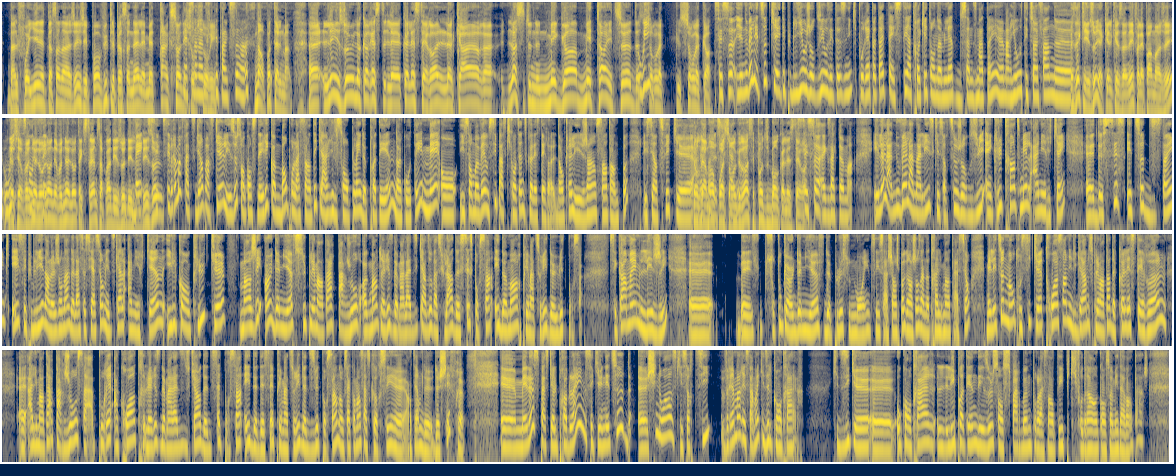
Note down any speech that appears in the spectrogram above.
dans le foyer de personnes âgées, j'ai pas vu que le personnel aimait tant que ça les Personne chauves-souris. tant que ça. Hein? Non, pas tellement. Euh, les œufs, le, le cholestérol, le cœur, euh, là, c'est une, une méga méta-étude Oui. sur le sur le cas. C'est ça. Il y a une nouvelle étude qui a été publiée aujourd'hui aux États-Unis qui pourrait peut-être t'inciter à troquer ton omelette du samedi matin. Euh, Mario, t'es-tu un fan? euh, c'est que les œufs, il y a quelques années, il fallait pas en manger. Oui, là, c'est c'est ce revenu à là, on est revenu à l'autre extrême, ça prend des œufs, des œufs, Ben, des c'est œufs. c'est vraiment fatigant parce que les œufs sont considérés comme bons pour la santé car ils sont pleins de protéines d'un côté, mais on, ils sont mauvais aussi parce qu'ils contiennent du cholestérol. Donc là, les gens s'entendent pas. Les scientifiques... euh, Contrairement au poisson gras, c'est pas du bon cholestérol. C'est ça, exactement. Et là, la nouvelle analyse qui est sortie aujourd'hui inclut 30 000 Américains euh, de six études distinctes et c'est publié dans le journal de l'Association médicale américaine. Il conclut que manger un demi-œuf supplémentaire par jour augmente le risque de maladies cardiovasculaires de 6% et de mort prématurée de 8% C'est quand même léger. Euh, ben, surtout qu'un demi-œuf de plus ou de moins, tu sais, ça change pas grand-chose à notre alimentation. Mais l'étude montre aussi que 300 mg supplémentaires de cholestérol euh, alimentaire par jour, ça pourrait accroître le risque de maladie du cœur de 17% et de décès prématurés de 18% Donc, ça commence à se corser euh, en termes de, de chiffres. Euh, mais là, c'est parce que le problème, c'est qu'il y a une étude euh, chinoise qui est sortie vraiment récemment qui dit le contraire qui dit que euh, au contraire les protéines des œufs sont super bonnes pour la santé puis qu'il faudra en consommer davantage.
